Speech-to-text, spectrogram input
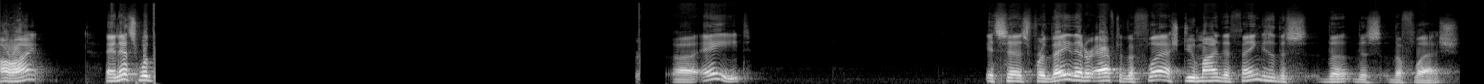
All right? And that's what uh, 8, it says, For they that are after the flesh do mind the things of the, the, the, the flesh,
